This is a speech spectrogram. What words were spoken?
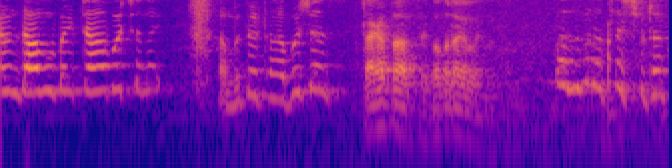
আমি দামু ভাই টাকা পয়সা নাই। আমি তো টাকা পয়সা আছে। টাকা তো আছে কত টাকা লাগবে? পাঁচ বার চারশো টাকা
